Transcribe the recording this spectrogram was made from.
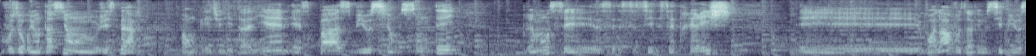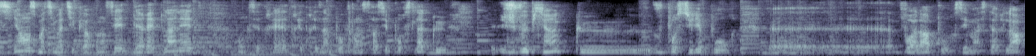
vos orientations, j'espère. Donc études italiennes, espace, biosciences, santé. Vraiment, c'est très riche. Et voilà, vous avez aussi biosciences, mathématiques avancées, Terre et planète. Donc c'est très très très important ça. C'est pour cela que je veux bien que vous postulez pour euh, voilà pour ces masters là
